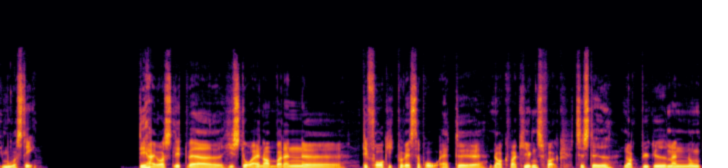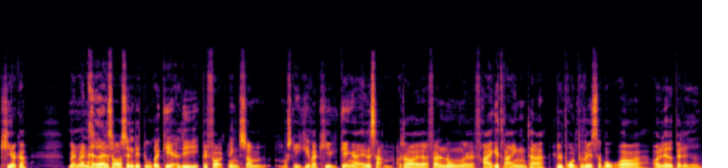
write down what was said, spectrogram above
i mursten. Det har jo også lidt været historien om, hvordan øh, det foregik på Vesterbro, at øh, nok var kirkens folk til stede. Nok byggede man nogle kirker, men man havde altså også en lidt uregerlig befolkning, som måske ikke var kirkegængere alle sammen. Og der var i hvert fald nogle øh, frække drenge, der løb rundt på Vesterbro og, og lavede ballade.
